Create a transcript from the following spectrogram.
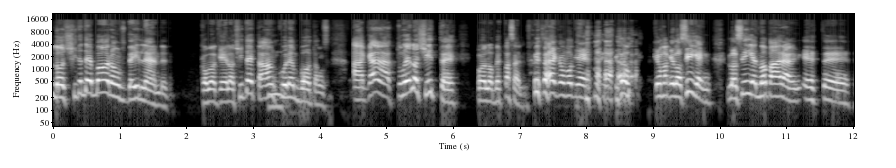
los chistes de Bottoms, they landed. Como que los chistes estaban mm. cool en Bottoms. Acá, tú ves los chistes, pues los ves pasar. ¿Sabes? Como que como que lo siguen, lo siguen, no paran. Este,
